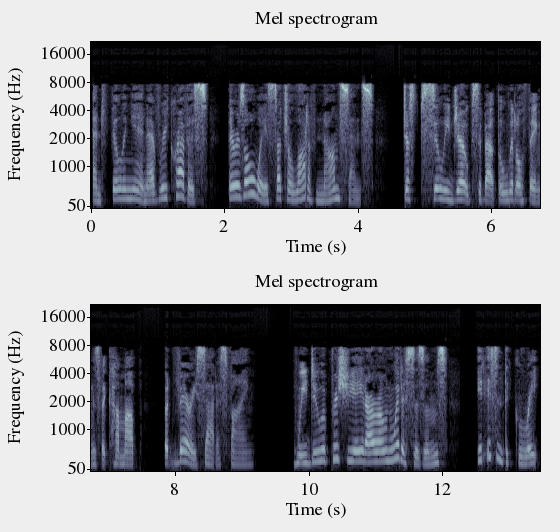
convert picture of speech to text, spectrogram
And filling in every crevice, there is always such a lot of nonsense, just silly jokes about the little things that come up, but very satisfying. We do appreciate our own witticisms. It isn't the great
